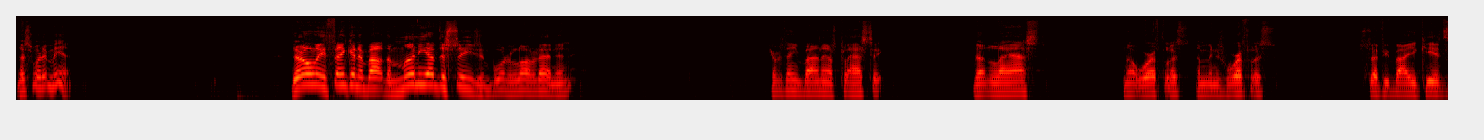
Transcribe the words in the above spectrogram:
That's what it meant. They're only thinking about the money of the season. Boy, a lot of that, isn't it? Everything you buy now is plastic. Doesn't last. Not worthless. I mean, it's worthless. Stuff you buy your kids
